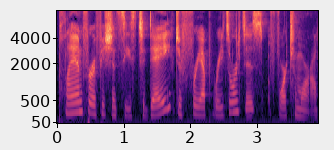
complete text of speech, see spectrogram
Plan for efficiencies today to free up resources for tomorrow.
